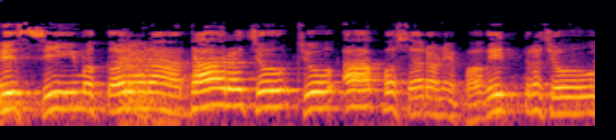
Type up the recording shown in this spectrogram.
નિસ્સીમ કરુણા ધાર છો જો આપ શરણે પવિત્ર છો.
